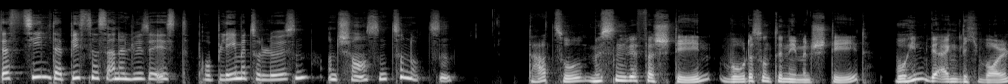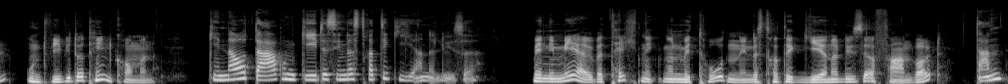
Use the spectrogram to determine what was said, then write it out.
Das Ziel der Business-Analyse ist, Probleme zu lösen und Chancen zu nutzen. Dazu müssen wir verstehen, wo das Unternehmen steht, wohin wir eigentlich wollen und wie wir dorthin kommen. Genau darum geht es in der Strategieanalyse. Wenn ihr mehr über Techniken und Methoden in der Strategieanalyse erfahren wollt, Dann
